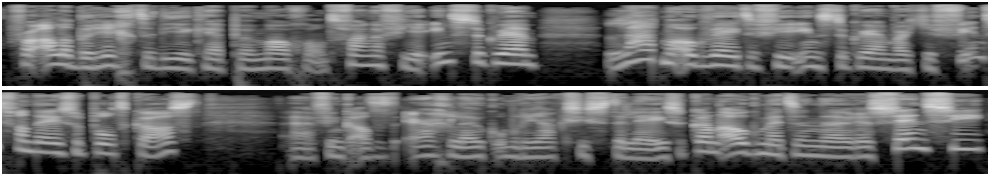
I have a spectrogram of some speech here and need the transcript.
voor alle berichten die ik heb eh, mogen ontvangen via Instagram. Laat me ook weten via Instagram wat je vindt van deze podcast. Uh, vind ik altijd erg leuk om reacties te lezen. Kan ook met een recensie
